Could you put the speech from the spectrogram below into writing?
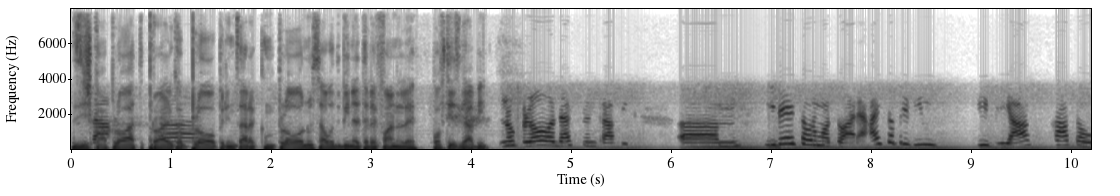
Zici da. că a plouat. Probabil uh, că plouă prin țară. Când plouă, nu se aud bine telefoanele. Poftiți, Gabi. Nu plouă, dar sunt în trafic. Uh, ideea este următoarea. Hai să privim Biblia ca pe o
